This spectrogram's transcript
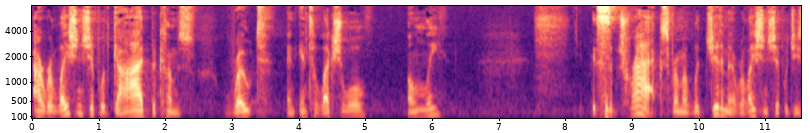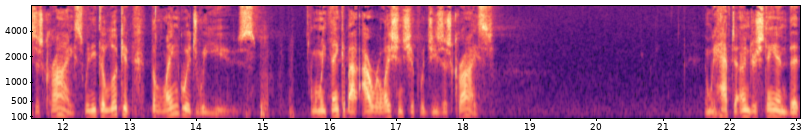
our relationship with God becomes rote and intellectual only, it subtracts from a legitimate relationship with Jesus Christ. We need to look at the language we use when we think about our relationship with Jesus Christ. And we have to understand that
